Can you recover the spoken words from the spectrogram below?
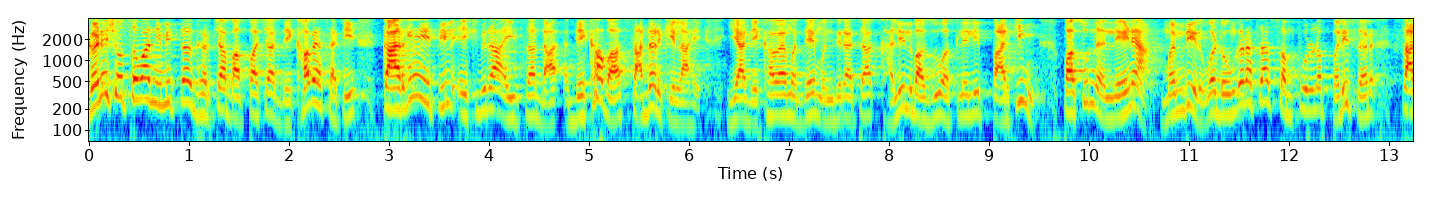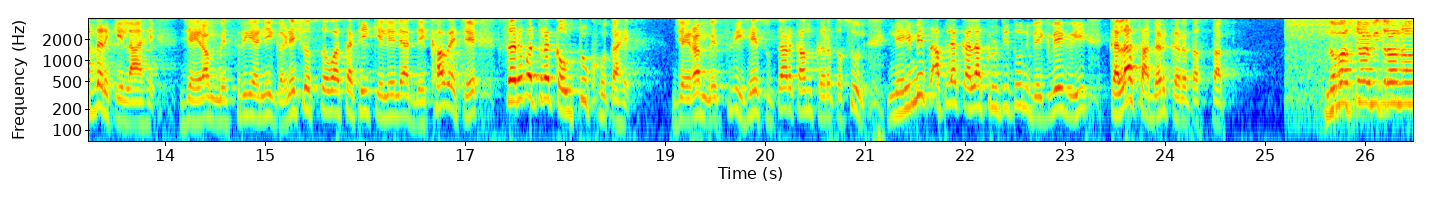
गणेशोत्सवानिमित्त घरच्या बाप्पाच्या देखाव्यासाठी कार्ले येथील एकविरा आईचा दा- देखावा सादर केला आहे. या देखाव्यामध्ये मंदिराच्या खालील बाजू असलेली पार्किंगपासून लेण्या मंदिर व डोंगराचा संपूर्ण परिसर सादर केला आहे. जयराम मेस्त्री यांनी गणेशोत्सवासाठी केलेल्या देखाव्याचे सर्वत्र कौतुक होत आहे. जयराम मेस्त्री हे सुतारकाम करत असून नेहमीच आपल्या कलाकृतीतून वेगवेगळी कला सादर करत असतात. नमस्कार मित्रांनो.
